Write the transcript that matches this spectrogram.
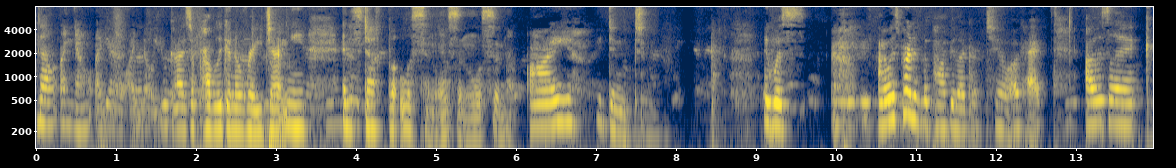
Now, I know, I know, I know you guys are probably gonna rage at me and stuff, but listen, listen, listen. I didn't. It was. I was part of the popular group too, okay? I was like.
